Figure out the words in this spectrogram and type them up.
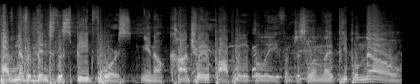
I've never been to the Speed Force. You know, contrary to popular belief, I'm just want to let people know.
